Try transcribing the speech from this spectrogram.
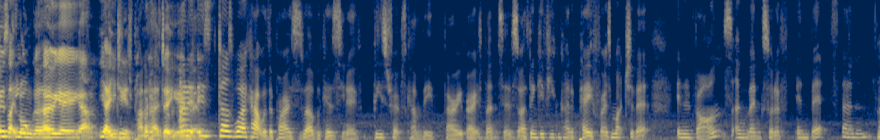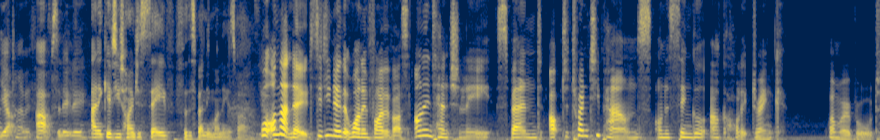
It's like longer. Oh, yeah, yeah, yeah. Yeah, you do need to plan ahead, don't you? And it is, does work out with the price as well because you know these trips can be very very expensive. So I think if you can kind of pay for as much of it in advance and then sort of in bits, then yeah, the time it feels absolutely. And it gives you time to save for the spending money as well. Well, on that note, did you know that one in five of us unintentionally spend up to £20 on a single alcoholic drink when we're abroad?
